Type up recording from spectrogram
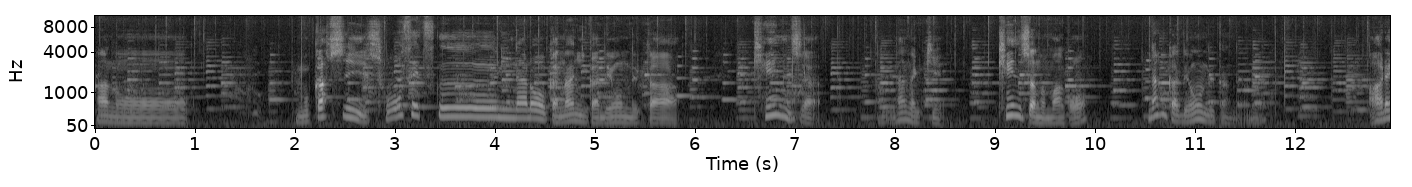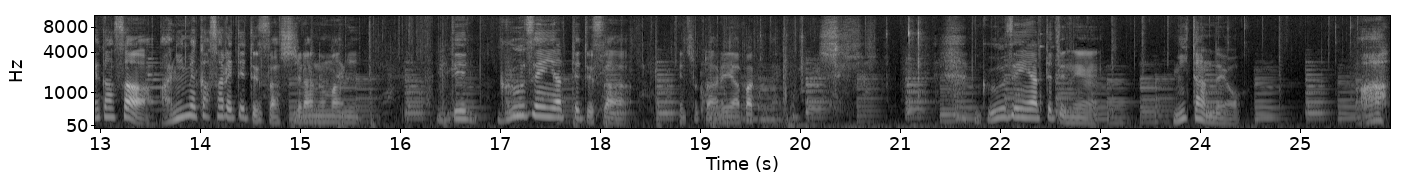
あのー、昔小説になろうか何かで読んでた賢者なんだっけ？賢者の孫？なんかで読んでたんだよねあれがさアニメ化されててさ知らぬ間に。で偶然やっててさえちょっとあれやばくない？偶然やっててね見たんだよ。あ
